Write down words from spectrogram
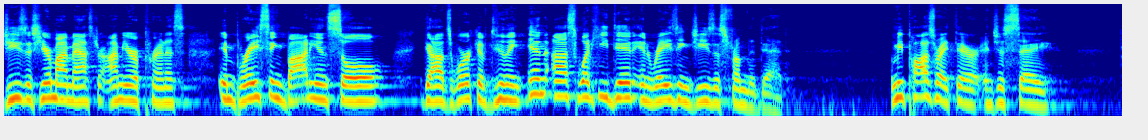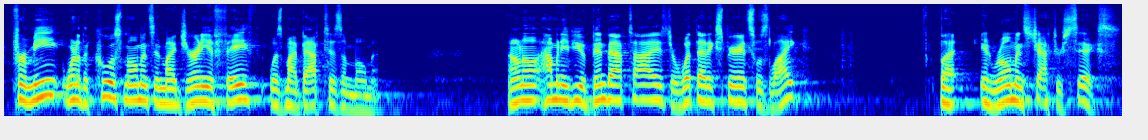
Jesus, you're my master. I'm your apprentice. Embracing body and soul, God's work of doing in us what he did in raising Jesus from the dead. Let me pause right there and just say, for me, one of the coolest moments in my journey of faith was my baptism moment. I don't know how many of you have been baptized or what that experience was like, but in Romans chapter 6,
